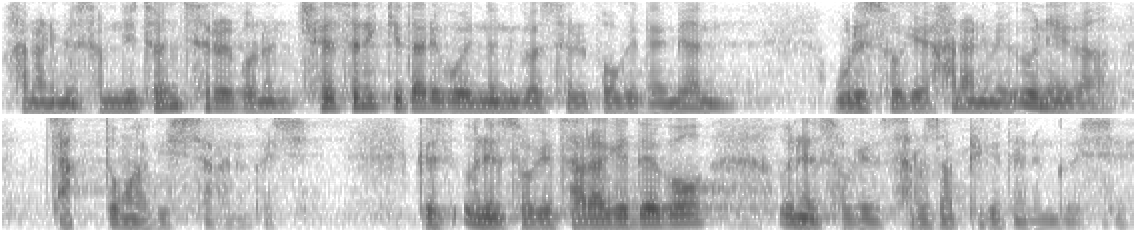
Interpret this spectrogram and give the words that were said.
하나님의 섭리 전체를 보는 최선이 기다리고 있는 것을 보게 되면 우리 속에 하나님의 은혜가 작동하기 시작하는 것이. 그래서 은혜 속에 자라게 되고 은혜 속에 사로잡히게 되는 것이에요.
